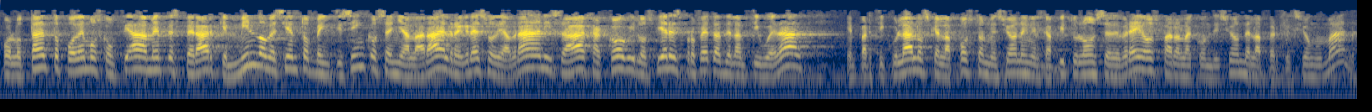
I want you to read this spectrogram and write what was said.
Por lo tanto, podemos confiadamente esperar que en 1925 señalará el regreso de Abraham, Isaac, Jacob y los fieles profetas de la antigüedad, en particular los que el apóstol menciona en el capítulo 11 de Hebreos para la condición de la perfección humana.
